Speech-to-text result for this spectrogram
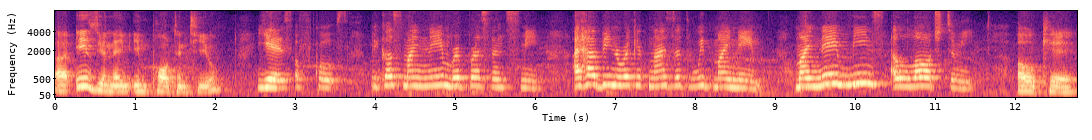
Uh, is your name important to you? Yes, of course, because my name represents me. I have been recognized with my name. My name means a lot to me. Okay.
